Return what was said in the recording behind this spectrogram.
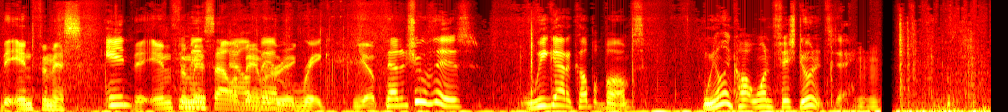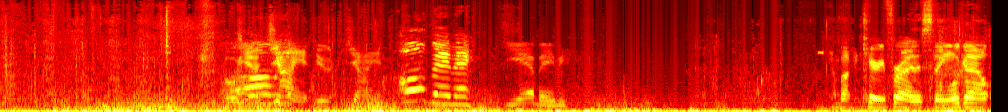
The infamous. In The infamous Alabama rig. Yep. Now the truth is, we got a couple bumps. We only caught one fish doing it today. Oh yeah, Oh, giant. Oh baby! Yeah, baby. I'm about to carry fry this thing. Look out.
